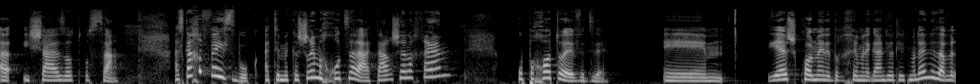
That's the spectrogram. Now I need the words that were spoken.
האישה הזאת עושה. אז ככה פייסבוק, אתם מקשרים החוצה לאתר שלכם, הוא פחות אוהב את זה. אמ, יש כל מיני דרכים אלגנטיות להתמודד עם זה, אבל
